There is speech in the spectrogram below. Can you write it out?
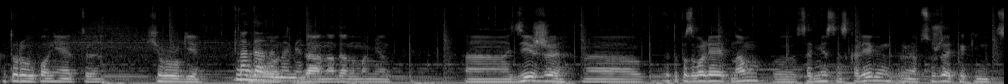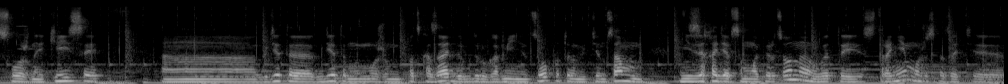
которые выполняют э, хирурги. На данный момент? Да, на данный момент. А, здесь же э, это позволяет нам э, совместно с коллегами, например, обсуждать какие-нибудь сложные кейсы, а, где-то где мы можем подсказать друг другу, обмениваться опытом, и тем самым, не заходя в саму операционную, в этой стране, можно сказать, э,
